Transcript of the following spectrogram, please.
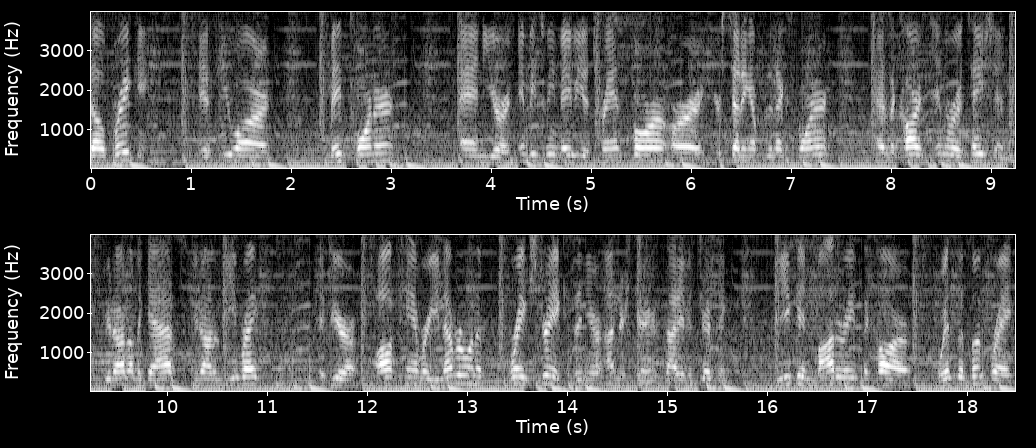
So braking, if you are mid-corner and you're in between maybe a transport or you're setting up for the next corner, as the car's in the rotation, you're not on the gas, you're not on the e-brake. If you're off camber, you never want to brake straight because then you're understeering, it's not even drifting. You can moderate the car with the foot brake,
